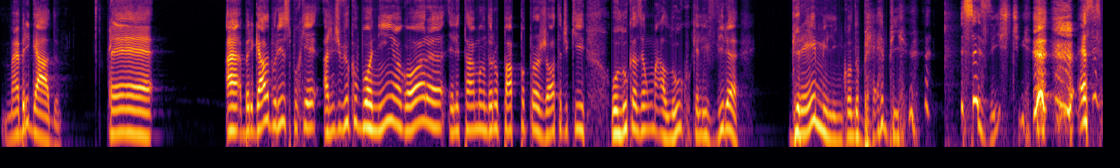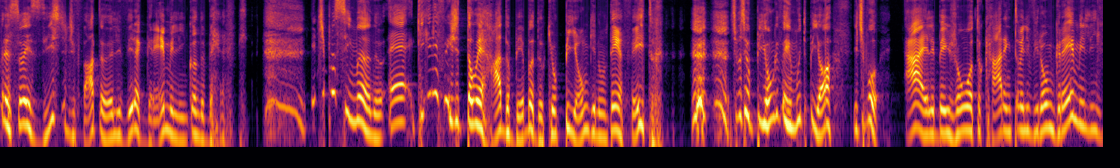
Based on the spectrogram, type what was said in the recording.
Mas obrigado. É, ah, obrigado por isso, porque a gente viu que o Boninho agora, ele tá mandando papo pro Projota de que o Lucas é um maluco, que ele vira gremlin quando bebe. Isso existe? Essa expressão existe de fato? Ele vira gremlin quando bebe? E tipo assim, mano, é, o que, que ele fez de tão errado bêbado que o Pyong não tenha feito? tipo assim, o Pyong fez muito pior. E tipo, ah, ele beijou um outro cara, então ele virou um gremlin.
